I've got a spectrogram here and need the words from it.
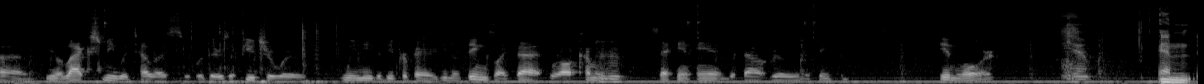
uh, you know Lakshmi would tell us there's a future where we need to be prepared. You know, things like that were all coming Mhm. secondhand without really anything in lore. Yeah. and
